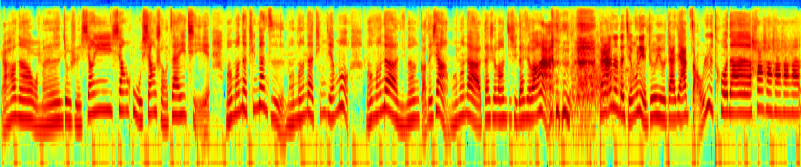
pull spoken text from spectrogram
然后呢，我们就是相依相互相守在一起，萌萌的听段子，萌萌的听节目，萌萌的你们搞对象，萌萌的单身汪继续单身汪哈。当然呢，在节目里祝愿大家早日脱单，哈哈哈哈哈。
